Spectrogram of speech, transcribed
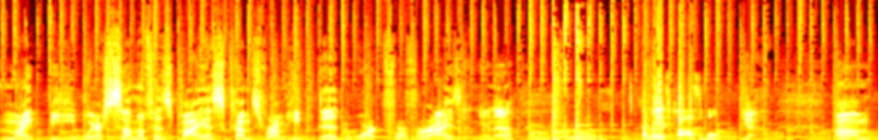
might be where some of his bias comes from. He did work for Verizon, you know? I mean, it's possible. Yeah. Um,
